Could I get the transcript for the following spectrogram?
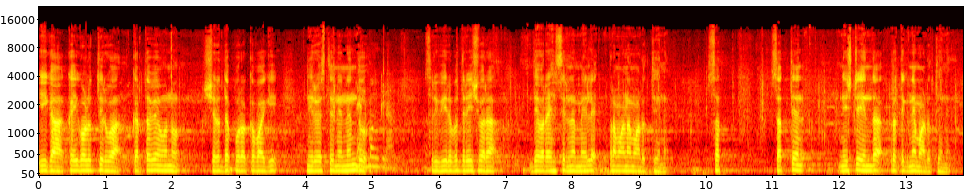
ಈಗ ಕೈಗೊಳ್ಳುತ್ತಿರುವ ಕರ್ತವ್ಯವನ್ನು ಶ್ರದ್ಧಾಪೂರ್ವಕವಾಗಿ ನಿರ್ವಹಿಸ್ತೇನೆಂದು ಶ್ರೀ ವೀರಭದ್ರೇಶ್ವರ ದೇವರ ಹೆಸರಿನ ಮೇಲೆ ಪ್ರಮಾಣ ಮಾಡುತ್ತೇನೆ. ಸತ್ ಸತ್ಯ ನಿಷ್ಠೆಯಿಂದ ಪ್ರತಿಜ್ಞೆ ಮಾಡುತ್ತೇನೆ.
